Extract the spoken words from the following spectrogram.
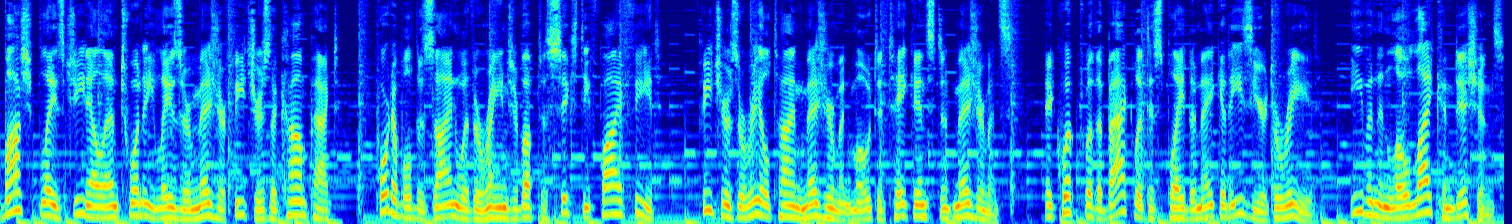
Bosch Blaze GLM20 laser measure features a compact, portable design with a range of up to 65 feet, features a real-time measurement mode to take instant measurements, equipped with a backlit display to make it easier to read, even in low light conditions,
